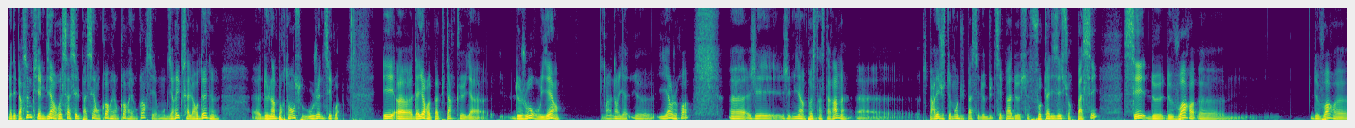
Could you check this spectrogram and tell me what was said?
Il y a des personnes qui aiment bien ressasser le passé encore et encore et encore. On dirait que ça leur donne euh, de l'importance ou, je ne sais quoi. Et d'ailleurs, pas plus tard qu'il y a deux jours ou hier, non, hier, je crois, j'ai mis un post Instagram qui parlait justement du passé. Le but, c'est pas de se focaliser sur passé, c'est de, de, voir, de voir euh,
